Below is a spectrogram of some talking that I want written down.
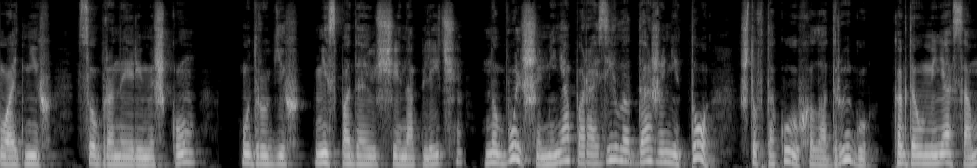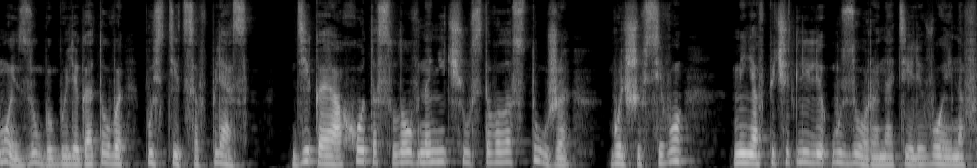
у одних собранные ремешком, у других не спадающие на плечи, но больше меня поразило даже не то, что в такую холодрыгу, когда у меня самой зубы были готовы пуститься в пляс, дикая охота словно не чувствовала стужи. Больше всего меня впечатлили узоры на теле воинов.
